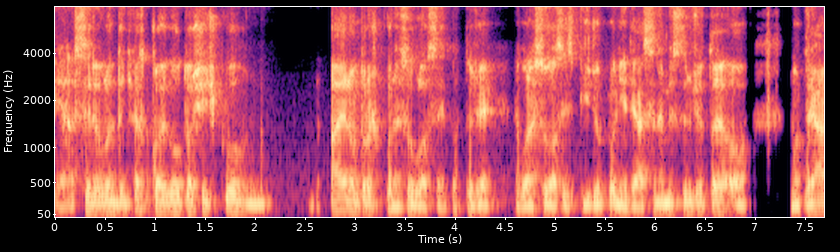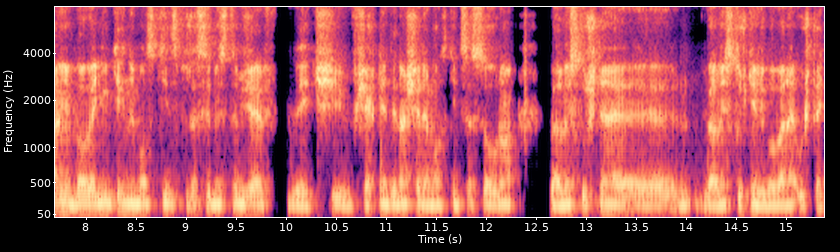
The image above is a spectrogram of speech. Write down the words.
Já si dovolím teďka s kolegou trošičku a jenom trošku nesouhlasit, protože, nebo nesouhlasit, spíš doplnit. Já si nemyslím, že to je o materiálním vybavení těch nemocnic, protože si myslím, že věč, všechny ty naše nemocnice jsou na velmi slušné, eh, velmi slušně vybavené už teď,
